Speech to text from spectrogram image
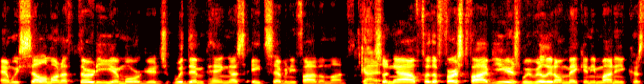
and we sell them on a 30 year mortgage with them paying us 875 a month. So now for the first 5 years we really don't make any money cuz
